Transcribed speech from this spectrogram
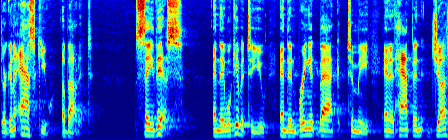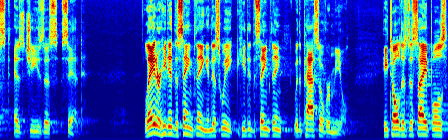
They're going to ask you about it. Say this, and they will give it to you, and then bring it back to me. And it happened just as Jesus said. Later, he did the same thing in this week. He did the same thing with the Passover meal. He told his disciples,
